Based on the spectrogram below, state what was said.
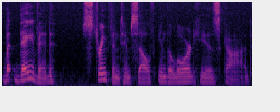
But David strengthened himself in the Lord his God.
